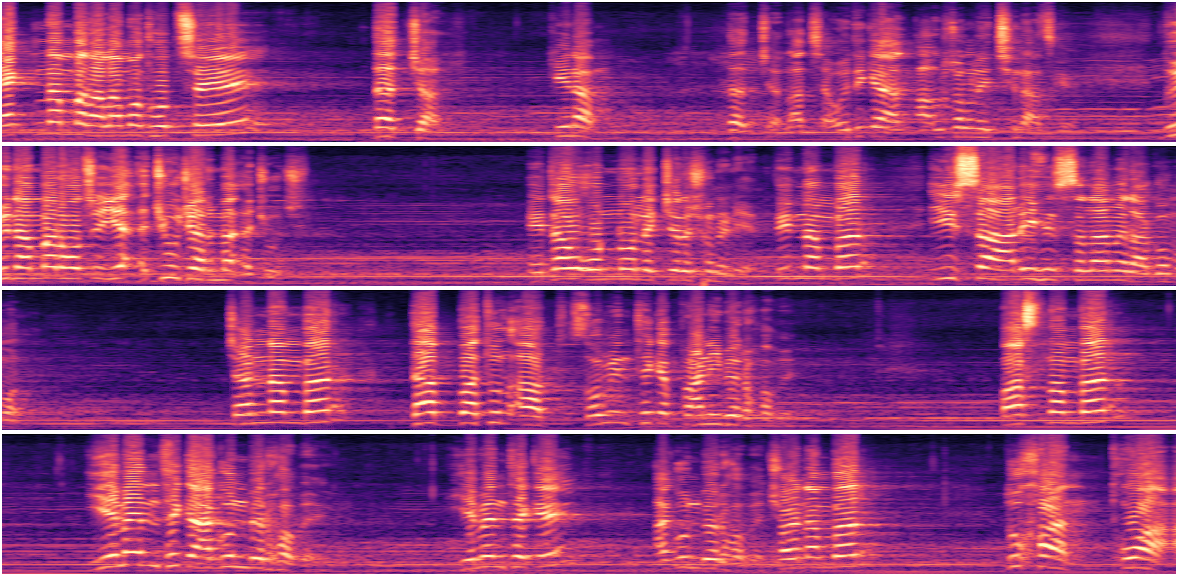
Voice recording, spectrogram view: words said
এক নাম্বার আলামত হচ্ছে দাজ্জাল। কি নাম? দাজ্জাল। আচ্ছা ওইদিকে আলোচনা নিচ্ছি না আজকে। দুই নাম্বার হচ্ছে ইয়াজুজ আর মাজুজ। এটাও অন্য লেকচারে শুনে নিন। তিন নাম্বার, ঈসা আলী ইসলামের আগমন। চার নাম্বার, দাব্বাতুল আর্থ জমিন থেকে প্রাণী বের হবে। পাঁচ নাম্বার ইয়েমেন থেকে আগুন বের হবে। ইয়েমেন থেকে আগুন বের হবে। ছয় নাম্বার, দুখান, ধোঁয়া।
